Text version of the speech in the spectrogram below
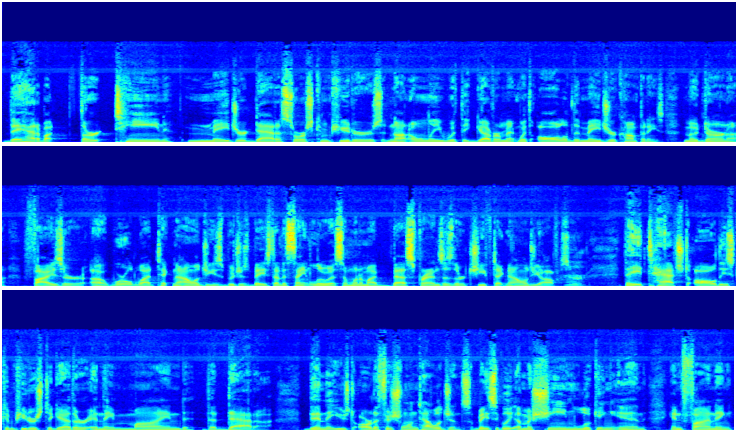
They had about 13 major data source computers, not only with the government, with all of the major companies Moderna, Pfizer, uh, Worldwide Technologies, which is based out of St. Louis, and one of my best friends is their chief technology officer. They attached all these computers together and they mined the data. Then they used artificial intelligence, basically a machine looking in and finding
